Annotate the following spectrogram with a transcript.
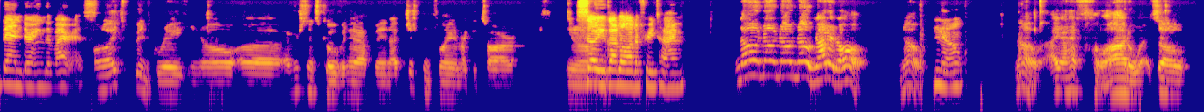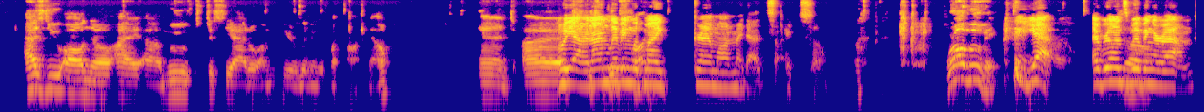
been during the virus? Oh, it's been great. You know, uh, ever since COVID happened, I've just been playing my guitar. You know. So you got a lot of free time? No, no, no, no, not at all. No, No. no. I, I have a lot of. So, as you all know, I uh, moved to Seattle. I'm here living with my aunt now, and I. Oh yeah, and I'm living with my grandma on my dad's side. So We're all moving. yeah, everyone's So- moving around.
